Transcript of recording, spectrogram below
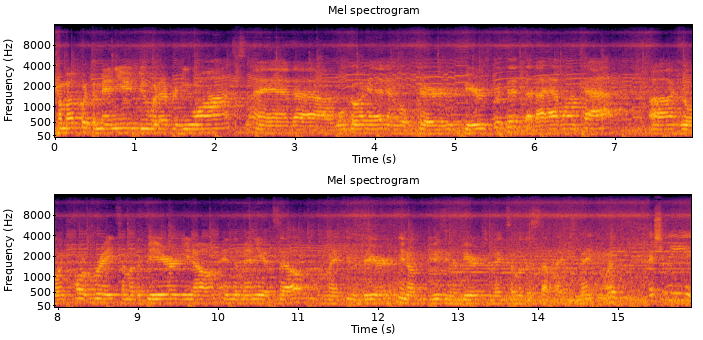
come up with a menu, do whatever he wants, and uh, we'll go ahead and we'll pair beers with it that I have on tap. Uh, he'll incorporate some of the beer, you know, in the menu itself, making the beer, you know, using the beer to make some of the stuff that he's making with. Or should we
